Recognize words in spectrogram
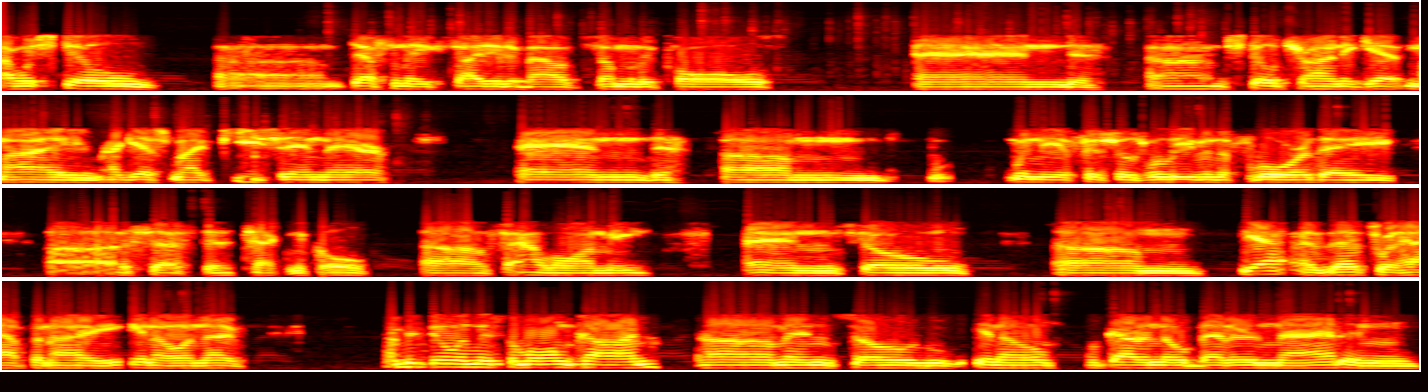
I was still um, definitely excited about some of the calls, and um, still trying to get my, I guess, my piece in there. And um, when the officials were leaving the floor, they uh, assessed a technical uh, foul on me, and so um, yeah, that's what happened. I, you know, and I've I've been doing this a long time, um, and so you know, I've got to know better than that, and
